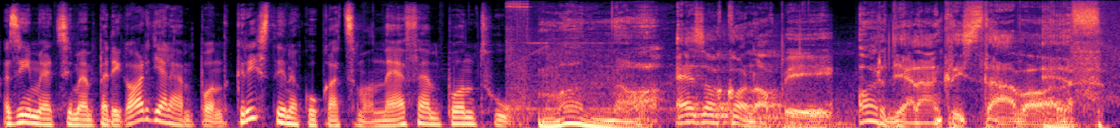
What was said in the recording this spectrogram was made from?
az e-mail címen pedig argyelán.krisztinakukacmannefm.hu Manna, ez a kanapé, Argyelán Krisztával. F.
